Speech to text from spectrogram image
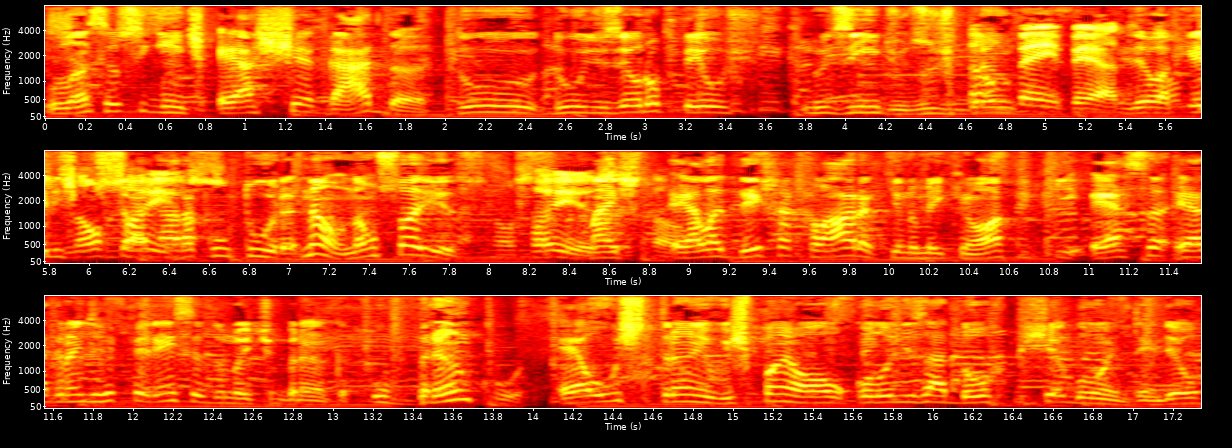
o lance é o seguinte, é a chegada do- dos europeus nos índios, os brancos. Também, Beto. Entendeu? Não- Aqueles não que só estragaram a cultura. Não, não só isso. Não só isso, Mas então. ela deixa claro aqui no making off que essa é a grande referência do Noite Branca. O branco é o estranho, o espanhol, o colonizador que chegou, entendeu?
